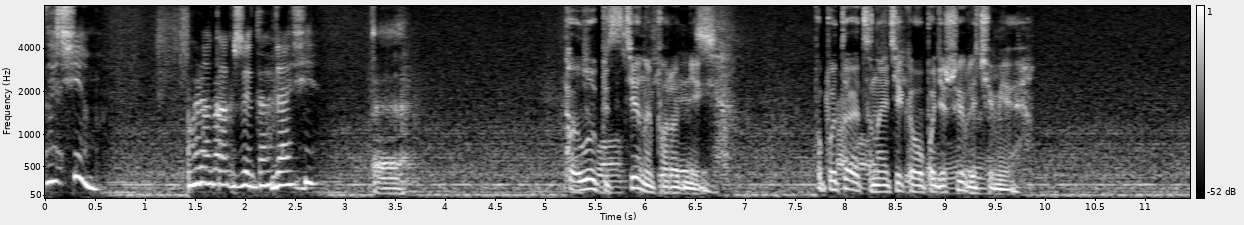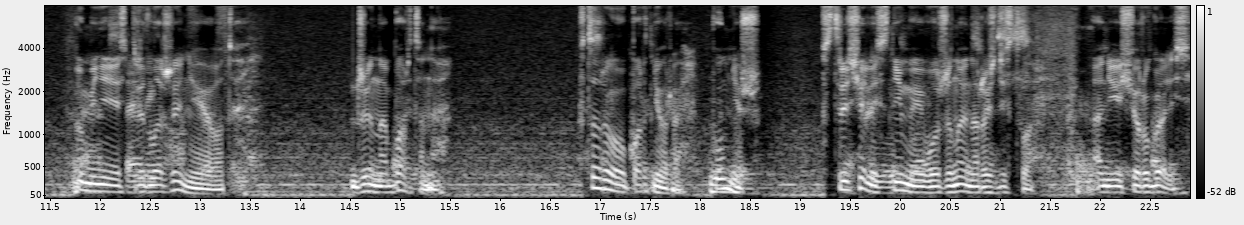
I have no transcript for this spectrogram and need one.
Зачем? А как же Дафи? Полупит стены пару дней. Попытается найти кого подешевле, чем я. У меня есть предложение от Джина Бартона, второго партнера. Помнишь? Встречались с ним и его женой на Рождество. Они еще ругались,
